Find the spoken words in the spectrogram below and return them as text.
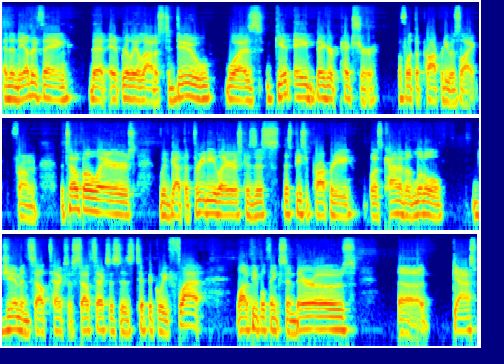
And then the other thing that it really allowed us to do was get a bigger picture of what the property was like from the topo layers. We've got the 3D layers because this this piece of property was kind of a little gym in South Texas. South Texas is typically flat. A lot of people think senderos, uh, gas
